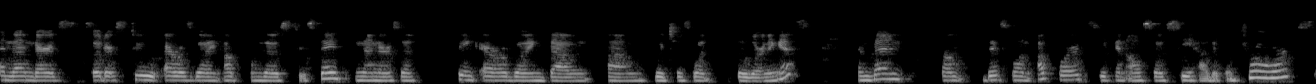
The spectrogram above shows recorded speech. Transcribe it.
And then there's, so there's two arrows going up from those two states. And then there's a pink arrow going down, um, which is what the learning is. And then from this one upwards, you can also see how the control works.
